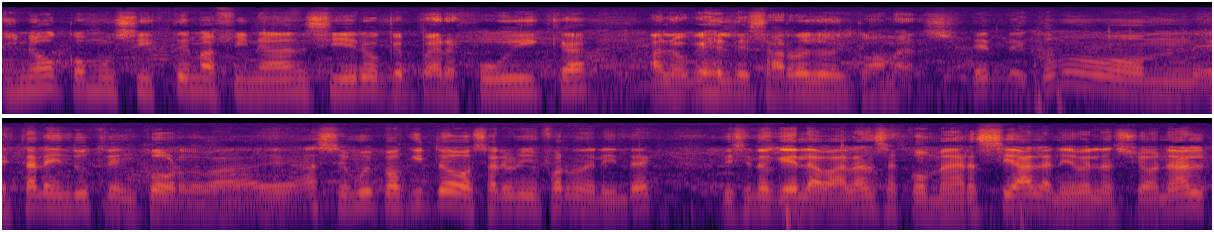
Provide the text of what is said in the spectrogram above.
y no como un sistema financiero que perjudica a lo que es el desarrollo del comercio. ¿Cómo mm, está la industria en Córdoba? Eh, hace muy poquito salió un informe del INDEC diciendo que la balanza comercial a nivel nacional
